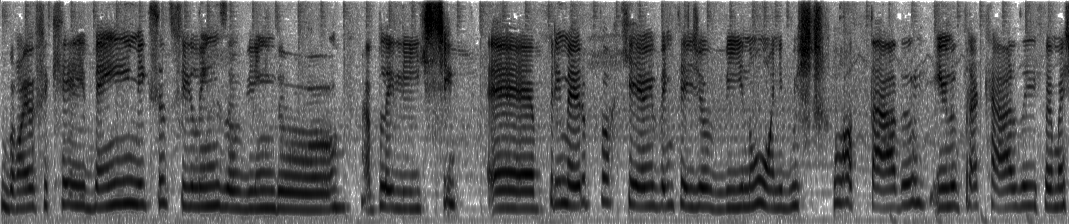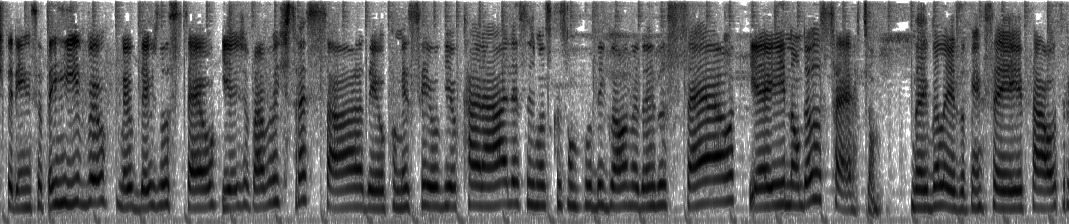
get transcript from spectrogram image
Bom, eu fiquei bem mixed feelings ouvindo a playlist. É, primeiro porque eu inventei de ouvir num ônibus lotado, indo pra casa, e foi uma experiência terrível, meu Deus do céu. E eu já tava estressada, eu comecei a ouvir, eu, caralho, essas músicas são tudo igual, meu Deus do céu. E aí não deu certo. Daí, beleza, pensei, tá, outro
